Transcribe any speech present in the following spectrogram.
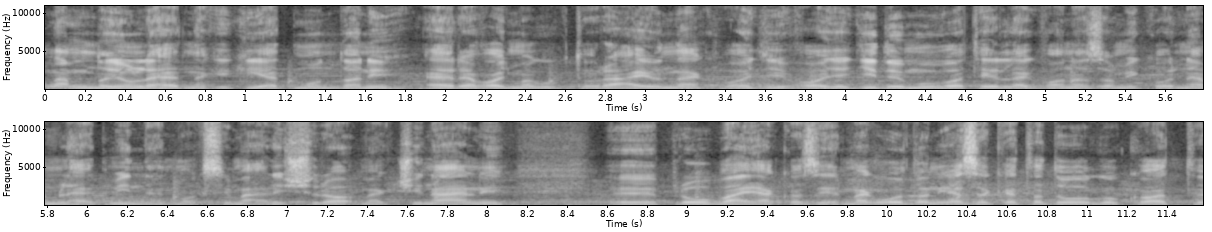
Nem nagyon lehet nekik ilyet mondani, erre vagy maguktól rájönnek, vagy, vagy egy idő múlva tényleg van az, amikor nem lehet mindent maximálisra megcsinálni, próbálják azért megoldani ezeket a dolgokat.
